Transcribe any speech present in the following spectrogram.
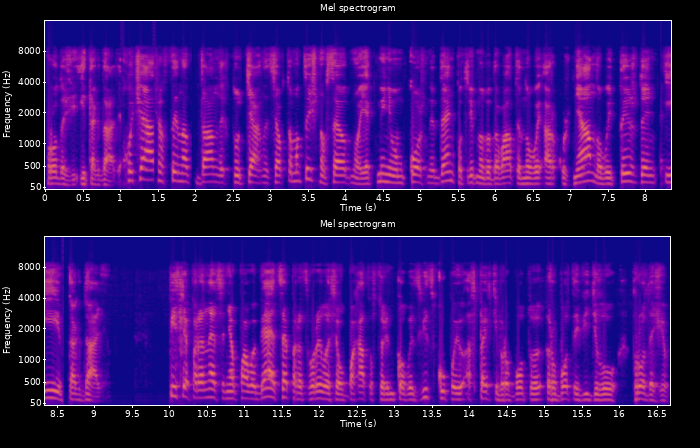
продажі і так далі. Хоча частина даних тут тягнеться автоматично, все одно, як мінімум, кожен день потрібно додавати новий аркуш дня, новий тиждень і так далі. Після перенесення в Power це перетворилося в багатосторінковий звіт з купою аспектів роботи, роботи відділу продажів.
